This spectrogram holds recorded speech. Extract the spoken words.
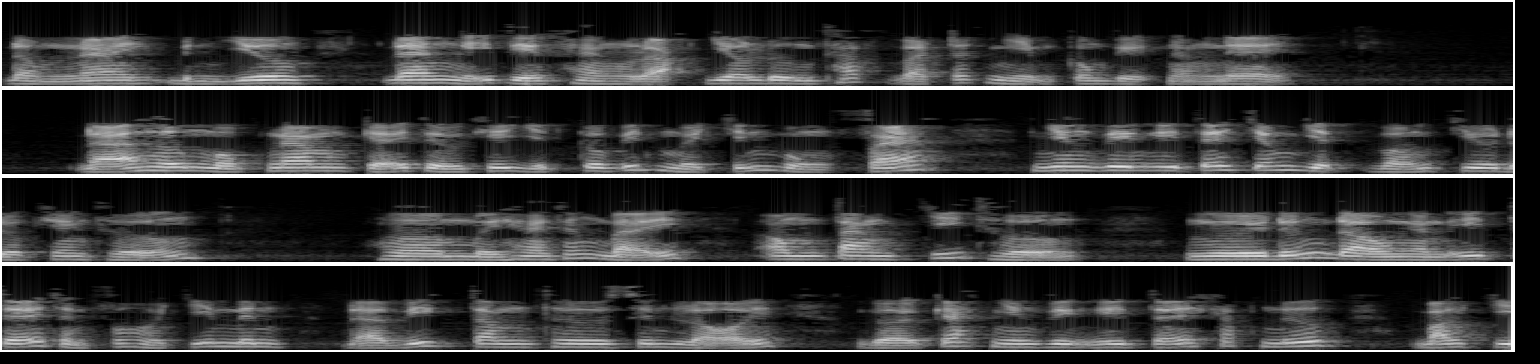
Đồng Nai, Bình Dương đang nghỉ việc hàng loạt do lương thấp và trách nhiệm công việc nặng nề. Đã hơn một năm kể từ khi dịch COVID-19 bùng phát, nhân viên y tế chống dịch vẫn chưa được khen thưởng. Hôm 12 tháng 7, ông Tăng Chí Thượng, người đứng đầu ngành y tế thành phố Hồ Chí Minh đã viết tâm thư xin lỗi gửi các nhân viên y tế khắp nước, báo chí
